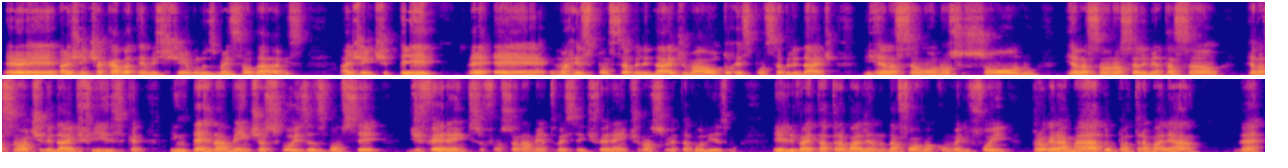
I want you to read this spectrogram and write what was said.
é, a gente acaba tendo estímulos mais saudáveis, a gente ter é, uma responsabilidade, uma autorresponsabilidade em relação ao nosso sono, em relação à nossa alimentação, em relação à atividade física. Internamente as coisas vão ser diferentes, o funcionamento vai ser diferente, o nosso metabolismo ele vai estar trabalhando da forma como ele foi programado para trabalhar, né?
